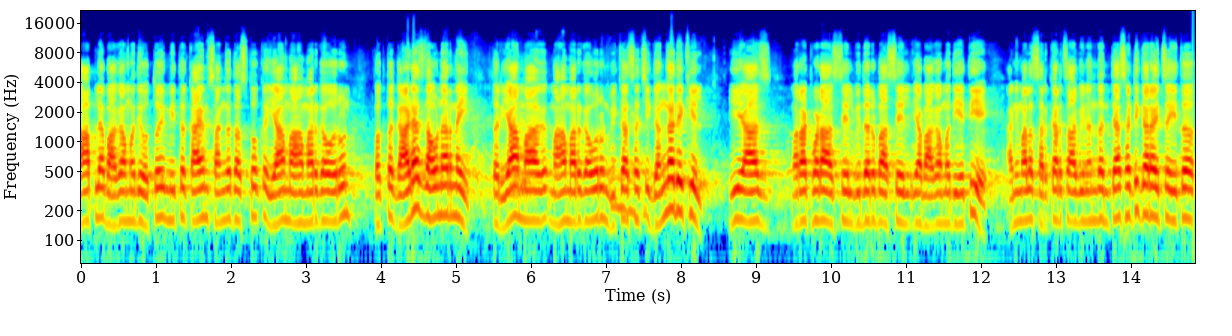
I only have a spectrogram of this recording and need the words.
हा आपल्या भागामध्ये होतोय. मी तर कायम सांगत असतो की या महामार्गावरून फक्त गाड्याच धावणार नाही तर या महामार्गावरून विकासाची गंगा देखील ही आज मराठवाडा असेल विदर्भ असेल या भागामध्ये येते आणि मला सरकारचं अभिनंदन त्यासाठी करायचं इथं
